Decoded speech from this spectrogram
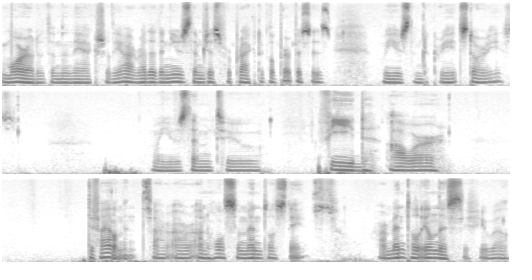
more out of them than they actually are. Rather than use them just for practical purposes, we use them to create stories. We use them to feed our defilements, our, our unwholesome mental states, our mental illness, if you will,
